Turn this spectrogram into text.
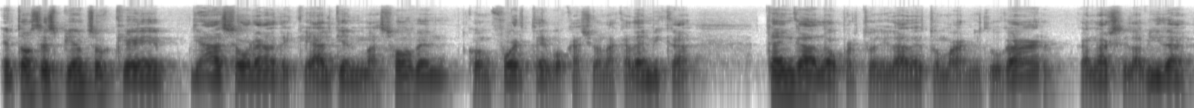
Entonces pienso que ya es hora de que alguien más joven, con fuerte vocación académica, tenga la oportunidad de tomar mi lugar, ganarse la vida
